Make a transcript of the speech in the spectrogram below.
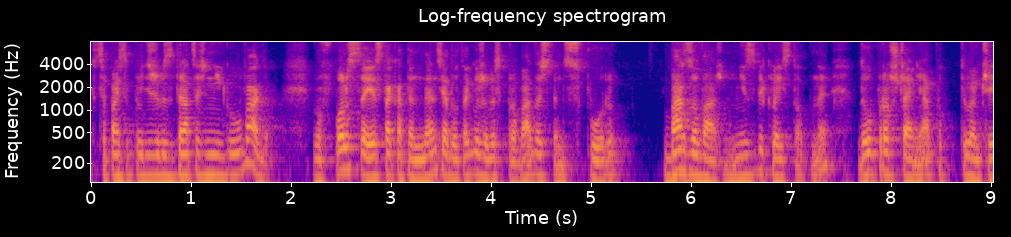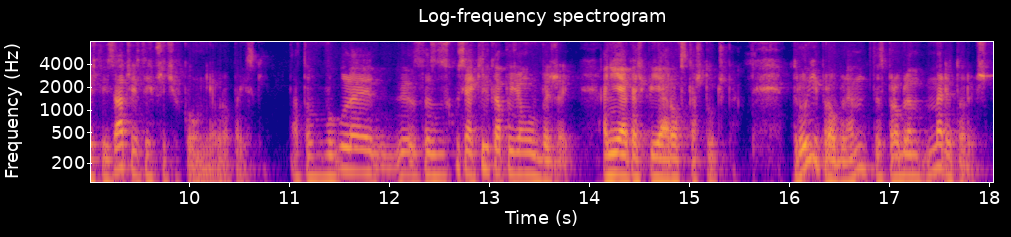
chcę Państwu powiedzieć, żeby zwracać na niego uwagę. Bo w Polsce jest taka tendencja do tego, żeby sprowadzać ten spór bardzo ważny, niezwykle istotny, do uproszczenia pod tytułem, czy jesteś za, czy jesteś przeciwko Unii Europejskiej. A to w ogóle to jest dyskusja kilka poziomów wyżej, a nie jakaś PR-owska sztuczka. Drugi problem to jest problem merytoryczny.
